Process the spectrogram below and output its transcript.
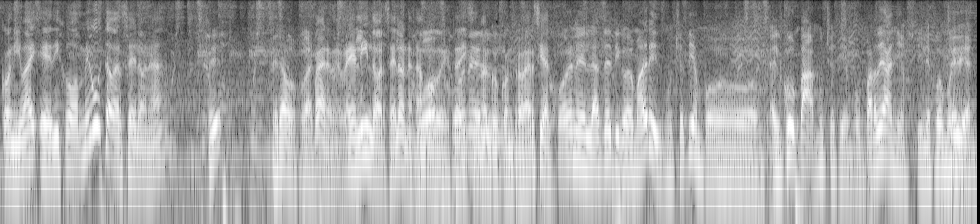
Con Ibai eh, dijo: Me gusta Barcelona. ¿Sí? Mirá vos, bueno. Bueno, es lindo Barcelona, tampoco Jugó- está jugó diciendo el- algo controversial. Jugó en el Atlético de Madrid mucho tiempo. El club, va, mucho tiempo, un par de años y le fue muy Sí. bien.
